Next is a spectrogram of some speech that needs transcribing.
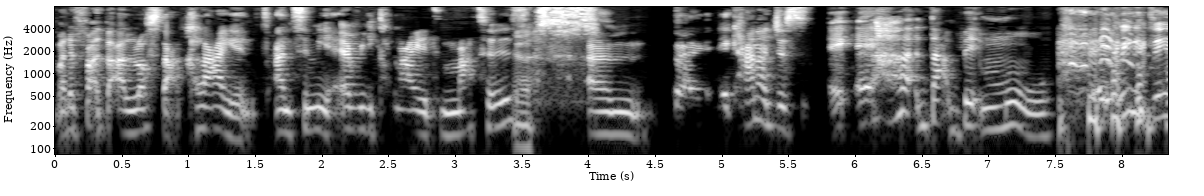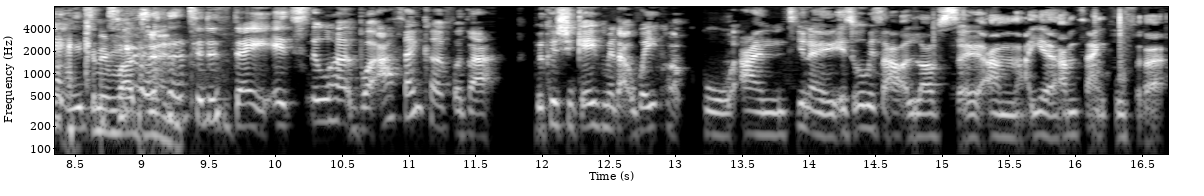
But the fact that I lost that client, and to me, every client matters. Yes. Um, so it kind of just it, it hurt that bit more. It really did. I can imagine. to this day, it still hurt, but I thank her for that because she gave me that wake up call, and you know, it's always out of love. So um, yeah, I'm thankful for that.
